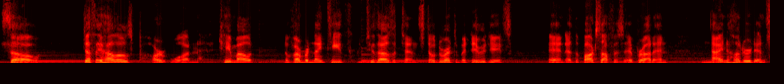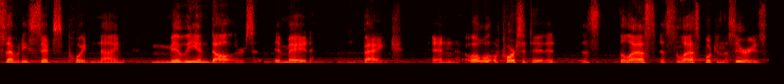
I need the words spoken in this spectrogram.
so, Deathly Hallows Part One came out November nineteenth, two thousand ten. Still directed by David Yates, and at the box office, it brought in nine hundred and seventy-six point nine million dollars. It made bank, and well, of course it did. It, it's the last. It's the last book in the series,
